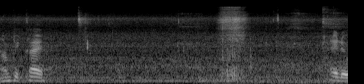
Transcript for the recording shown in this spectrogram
น้ำพริกไข่ให้ดู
